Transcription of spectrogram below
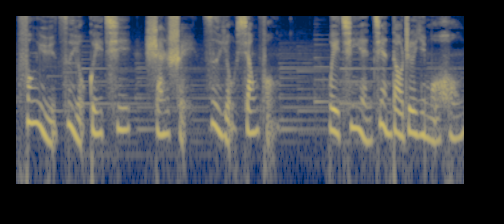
风雨自有归期，山水自有相逢。为亲眼见到这一抹红，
